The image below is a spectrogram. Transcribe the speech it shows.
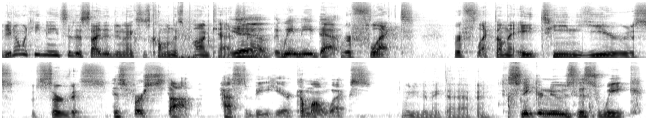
You know what he needs to decide to do next is come on this podcast. Yeah, we need that. reflect, reflect on the 18 years of service. His first stop has to be here. Come on, Wex. We need to make that happen. Sneaker news this week.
